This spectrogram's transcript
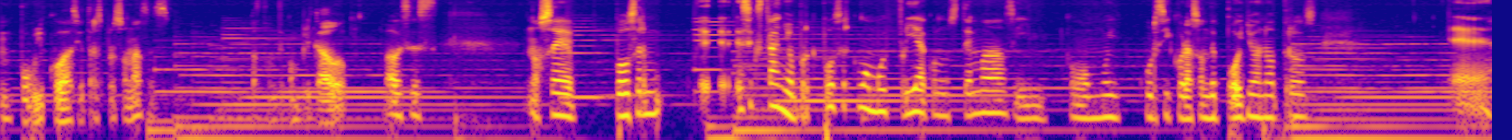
en público hacia otras personas es bastante complicado. A veces, no sé, puedo ser... E, e, es extraño porque puedo ser como muy fría con los temas y como muy cursi corazón de pollo en otros. Eh,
